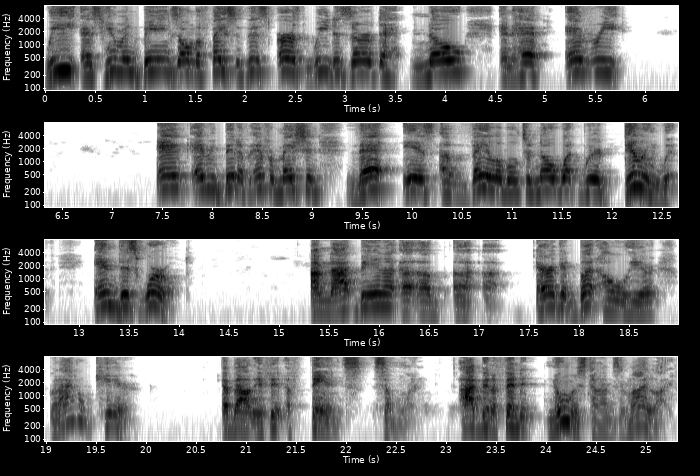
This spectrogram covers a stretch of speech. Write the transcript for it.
We, as human beings on the face of this earth, we deserve to know and have every every bit of information that is available to know what we're dealing with in this world. I'm not being a, a, a, a arrogant butthole here, but I don't care about if it offends someone. I've been offended numerous times in my life.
